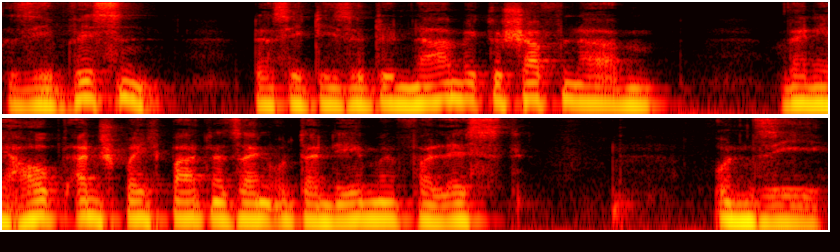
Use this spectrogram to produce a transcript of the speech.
Sie wissen, dass Sie diese Dynamik geschaffen haben, wenn Ihr Hauptansprechpartner sein Unternehmen verlässt und Sie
